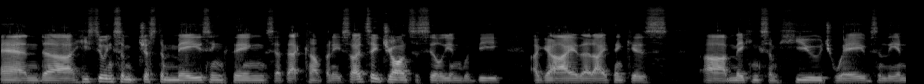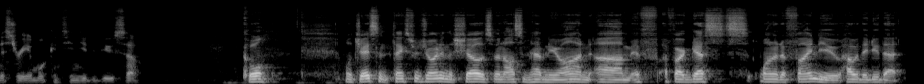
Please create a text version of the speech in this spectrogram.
And uh, he's doing some just amazing things at that company. So I'd say John Sicilian would be a guy that I think is uh, making some huge waves in the industry and will continue to do so. Cool. Well, Jason, thanks for joining the show. It's been awesome having you on. Um, if if our guests wanted to find you, how would they do that?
